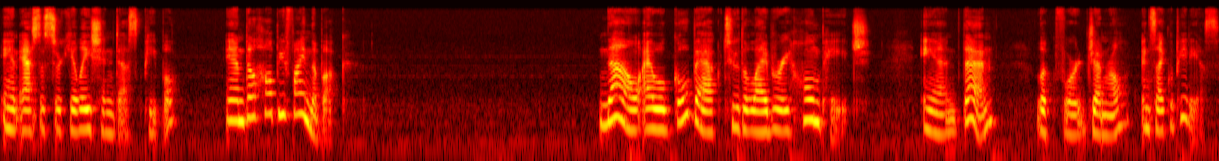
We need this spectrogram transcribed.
and ask the circulation desk people, and they'll help you find the book. Now I will go back to the library homepage and then look for general encyclopedias.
